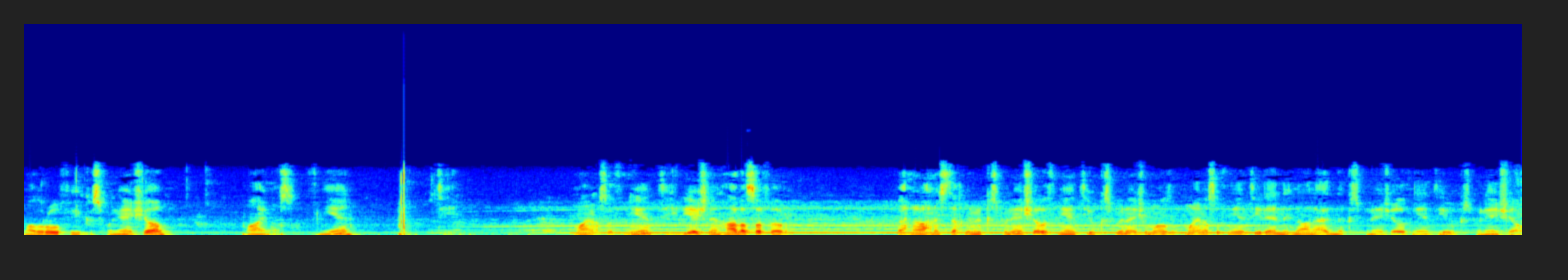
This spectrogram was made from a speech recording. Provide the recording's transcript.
مضروب في exponential minus اثنين t minus اثنين t ليش؟ لأن هذا صفر. فإحنا راح نستخدم ال exponential اثنين t و exponential minus اثنين t لأن هنا عندنا exponential اثنين t و exponential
